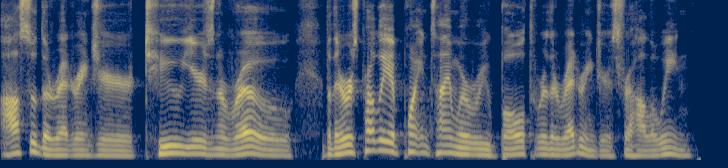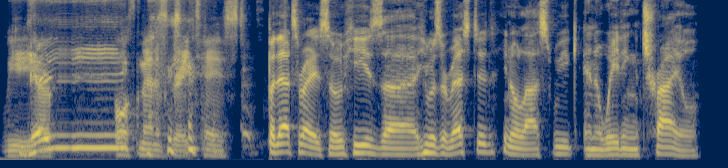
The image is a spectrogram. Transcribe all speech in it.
also the Red Ranger two years in a row, but there was probably a point in time where we both were the Red Rangers for Halloween. We are both men of great taste. But that's right. So he's uh, he was arrested, you know, last week and awaiting trial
